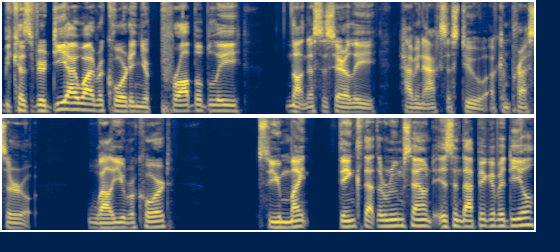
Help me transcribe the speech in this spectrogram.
because if you're DIY recording, you're probably not necessarily having access to a compressor while you record. So you might think that the room sound isn't that big of a deal,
